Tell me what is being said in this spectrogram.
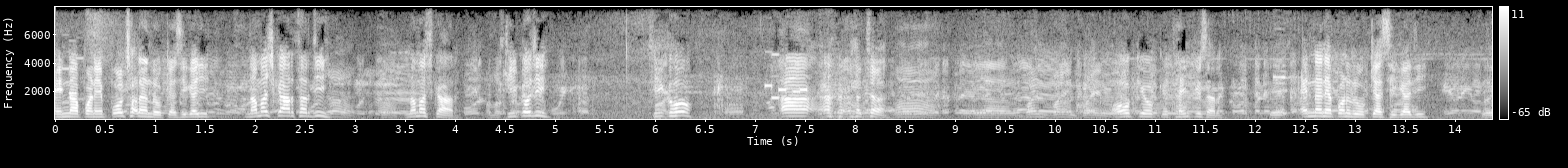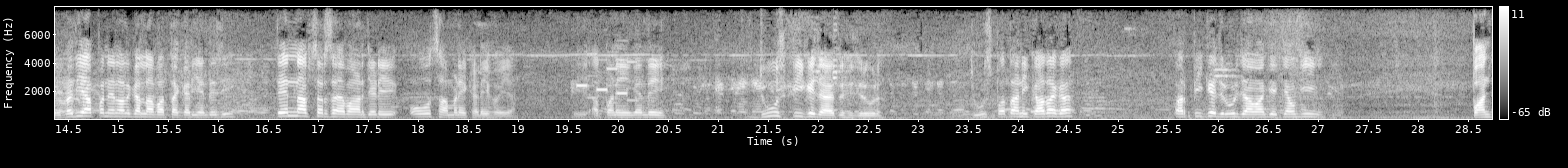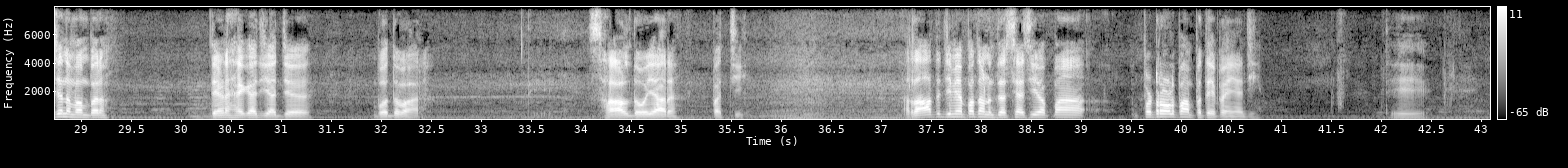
ਇੰਨਾ ਆਪਾਂ ਨੇ ਪੁਲਿਸ ਵਾਲਿਆਂ ਨੇ ਰੋਕਿਆ ਸੀਗਾ ਜੀ। ਨਮਸਕਾਰ, ਸਰ ਜੀ। ਨਮਸਕਾਰ। ਠੀਕ ਹੋ ਜੀ? ਠੀਕ ਹੋ? ਆ, ਅੱਛਾ। Okay okay. Thank you sir ਤੇ ਇਹਨਾਂ ਨੇ ਆਪਾਂ ਨੂੰ ਰੋਕਿਆ ਸੀਗਾ ਜੀ। ਤੇ ਵਧੀਆ ਆਪਾਂ ਨੇ ਨਾਲ ਗੱਲਾਂ ਬਾਤਾਂ ਕਰੀ ਜਾਂਦੇ ਸੀ। ਤਿੰਨ ਅਫਸਰ ਸਾਹਿਬਾਨ ਜਿਹੜੇ, ਉਹ ਸਾਹਮਣੇ ਖੜੇ ਹੋਏ ਆ। ਤੇ ਆਪਾਂ ਨੇ ਕਹਿੰਦੇ, ਜੂਸ ਪੀ ਕੇ ਜਾਇਓ ਤੁਸੀਂ ਜ਼ਰੂਰ। ਜੂਸ ਪਤਾ ਨਹੀਂ ਕਾਹਦਾ ਗਾ, ਪਰ ਪੀ ਕੇ ਜ਼ਰੂਰ ਜਾਵਾਂਗੇ ਕਿਉਂਕਿ 5 ਨਵੰਬਰ ਦਿਨ ਹੈਗਾ ਜੀ ਅੱਜ ਬੁੱਧਵਾਰ ਤੇ ਸਾਲ 2025 ਰਾਤ ਜਿਵੇਂ ਆਪਾਂ ਤੁਹਾਨੂੰ ਦੱਸਿਆ ਸੀ, ਆਪਾਂ ਪੈਟਰੋਲ ਪੰਪ ਤੇ ਪਏ ਆ ਜੀ। ਤੇ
